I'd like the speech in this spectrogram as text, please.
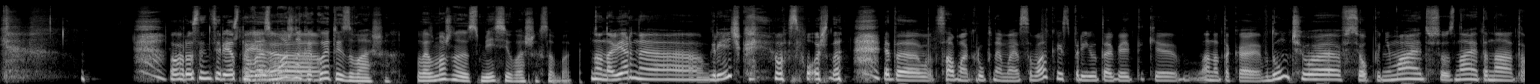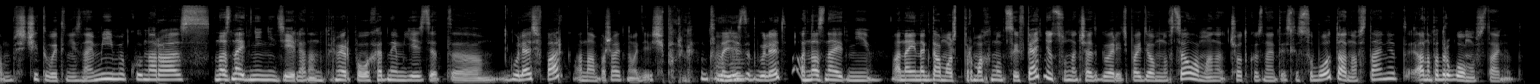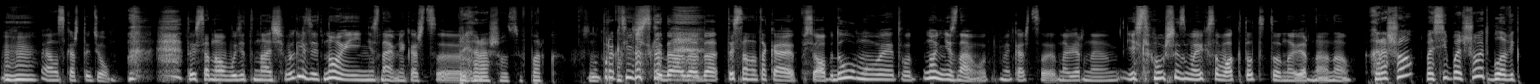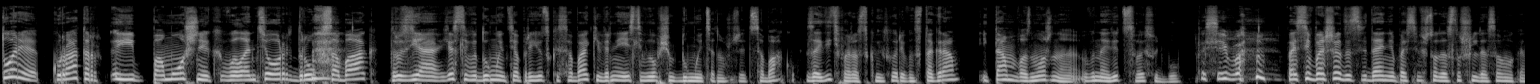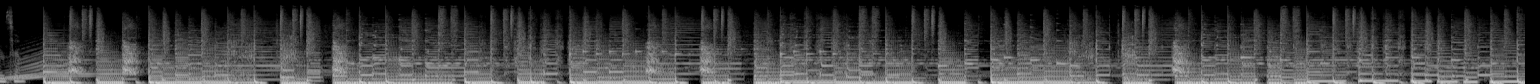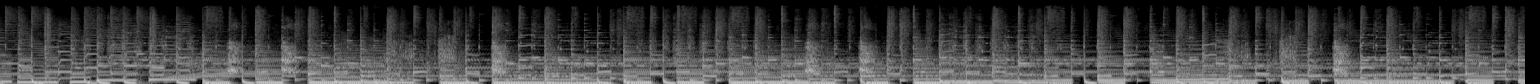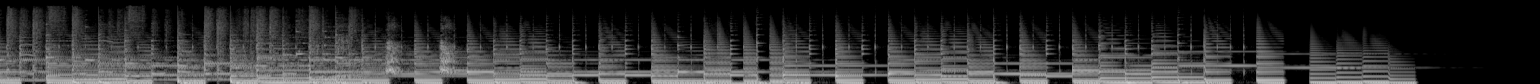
Вопрос интересный. Возможно, А, какой-то из ваших. Возможно, смеси ваших собак. Ну, наверное, гречкой, возможно. Это вот самая крупная моя собака из приюта, опять-таки. Она такая вдумчивая, все понимает, все знает. Она там считывает, не знаю, мимику на раз. Она знает дни недели. Она, например, по выходным ездит э, гулять в парк. Она обожает Новодевичий парк. Она Туда Мгм. ездит гулять. Она знает дни. Она иногда может промахнуться и в пятницу начать говорить, пойдем. Но в целом она четко знает, если суббота, она встанет. Она по-другому встанет. Мгм. И она скажет, идем. То есть оно будет иначе выглядеть. Ну и не знаю, мне кажется... Прихорашиваться в парк Ну, практически, да, да, да. То есть она такая все обдумывает. Вот, ну, не знаю, вот мне кажется, наверное, если уж из моих собак кто-то, то, наверное, она. Хорошо, спасибо большое. Это была Виктория, куратор и помощник, волонтер, друг собак. Друзья, если вы думаете о приютской собаке, вернее, если вы, в общем, думаете о том, что это собаку, зайдите, пожалуйста, к Виктории в Инстаграм, и там, возможно, вы найдете свою судьбу. Спасибо. Спасибо большое, до свидания. Спасибо, что дослушали до самого конца.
